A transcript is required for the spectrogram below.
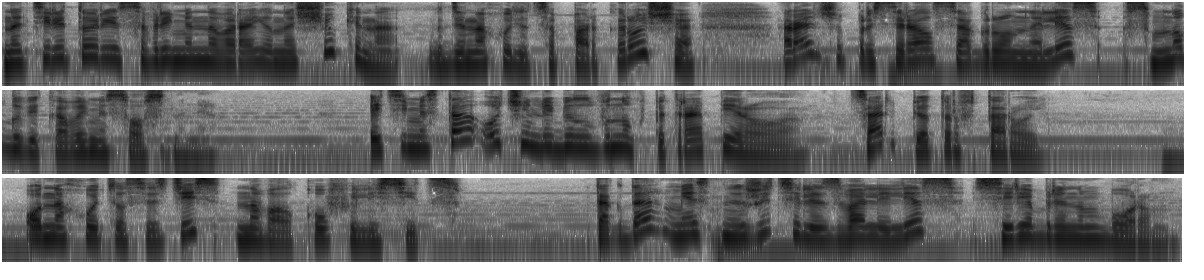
На территории современного района Щукина, где находится парк и роща, раньше простирался огромный лес с многовековыми соснами. Эти места очень любил внук Петра I, царь Петр II. Он охотился здесь на волков и лисиц – Тогда местные жители звали лес Серебряным Бором.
